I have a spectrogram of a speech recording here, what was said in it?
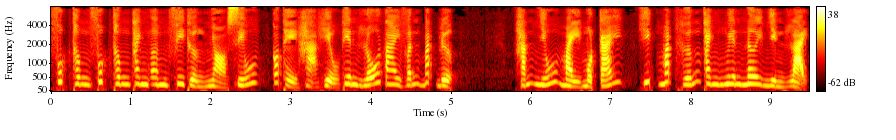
Phúc thông phúc thông thanh âm phi thường nhỏ xíu, có thể hạ hiểu thiên lỗ tai vẫn bắt được. Hắn nhíu mày một cái, hít mắt hướng thanh nguyên nơi nhìn lại.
